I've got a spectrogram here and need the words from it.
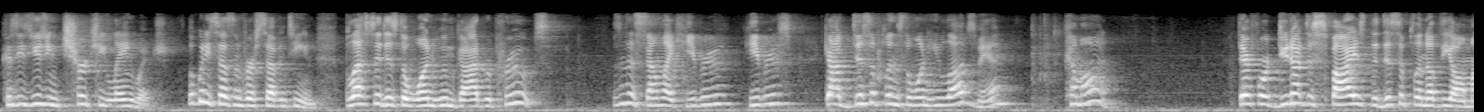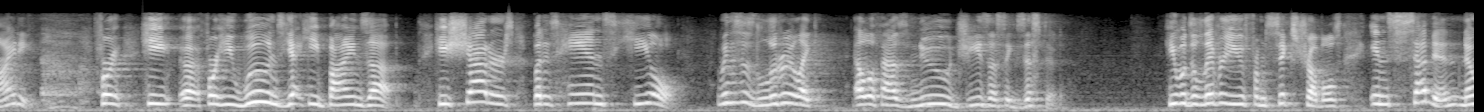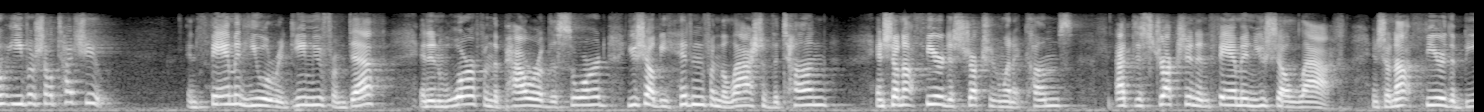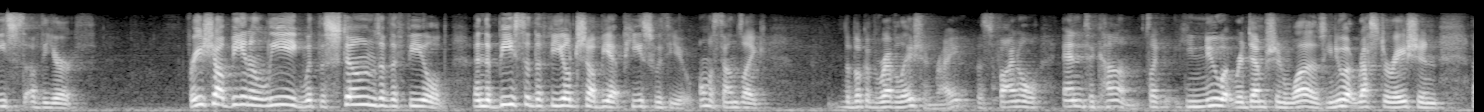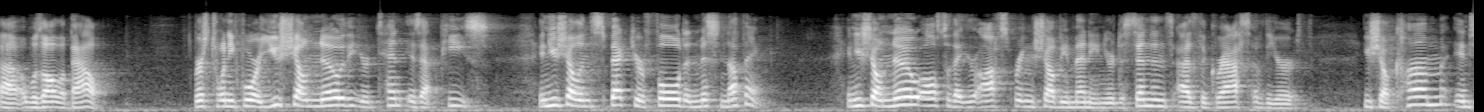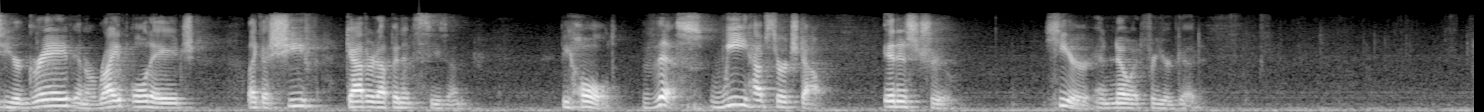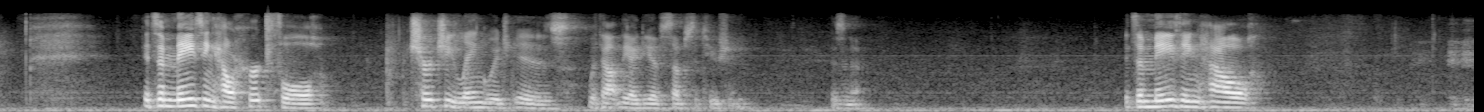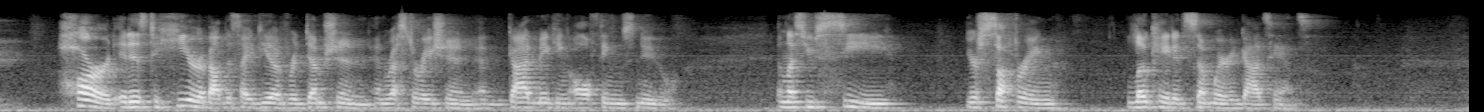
because he's using churchy language. Look what he says in verse 17. Blessed is the one whom God reproves. Doesn't this sound like Hebrew? Hebrews? God disciplines the one he loves, man. Come on. Therefore, do not despise the discipline of the Almighty. For he, uh, for he wounds, yet he binds up. He shatters, but his hands heal. I mean, this is literally like Eliphaz knew Jesus existed. He will deliver you from six troubles. In seven, no evil shall touch you. In famine, he will redeem you from death, and in war, from the power of the sword. You shall be hidden from the lash of the tongue, and shall not fear destruction when it comes. At destruction and famine, you shall laugh, and shall not fear the beasts of the earth. For you shall be in a league with the stones of the field, and the beasts of the field shall be at peace with you. Almost sounds like the book of Revelation, right? This final end to come. It's like he knew what redemption was, he knew what restoration uh, was all about. Verse 24 You shall know that your tent is at peace, and you shall inspect your fold and miss nothing. And you shall know also that your offspring shall be many, and your descendants as the grass of the earth. You shall come into your grave in a ripe old age like a sheaf gathered up in its season. Behold, this we have searched out. It is true. Hear and know it for your good. It's amazing how hurtful churchy language is without the idea of substitution, isn't it? It's amazing how hard it is to hear about this idea of redemption and restoration and God making all things new unless you see your suffering located somewhere in God's hands.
